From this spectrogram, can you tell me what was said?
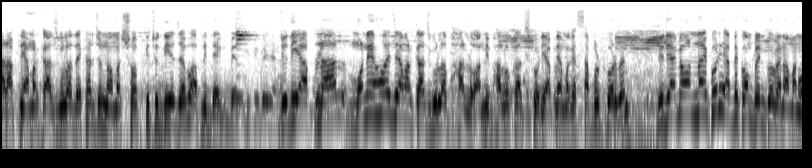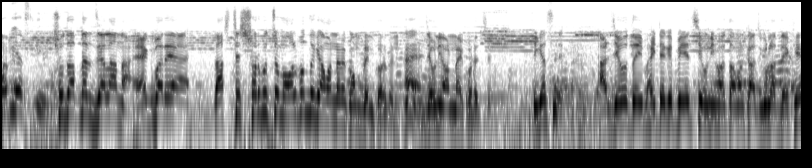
আর আপনি আমার কাজগুলো দেখার জন্য আমার সব কিছু দিয়ে যাব আপনি দেখবেন। যদি আপনার মনে হয় যে আমার কাজগুলো ভালো আমি ভালো কাজ করি আপনি আমাকে সাপোর্ট করবেন। যদি আমি অন্যায় করি আপনি কমপ্লেন করবেন আমার নামে। শুধু আপনার জেলা না একবারে রাষ্ট্রের সর্বোচ্চ মহল পর্যন্ত আমার নামে কমপ্লেন করবেন হ্যাঁ? যে উনি অন্যায় করেছে। ঠিক আছে? আর যেহেতু এই ভাইটাকে পেয়েছি উনি হয়তো আমার কাজগুলো দেখে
